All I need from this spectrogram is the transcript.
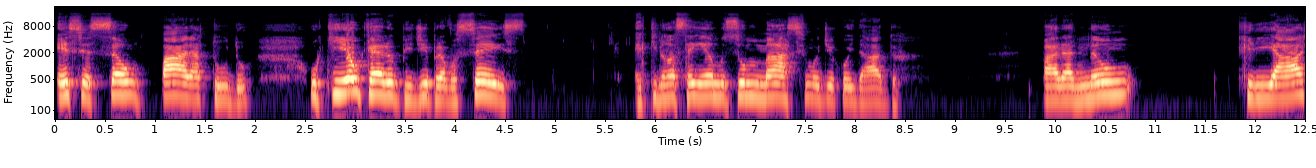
exceção para tudo. O que eu quero pedir para vocês é que nós tenhamos o máximo de cuidado para não criar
